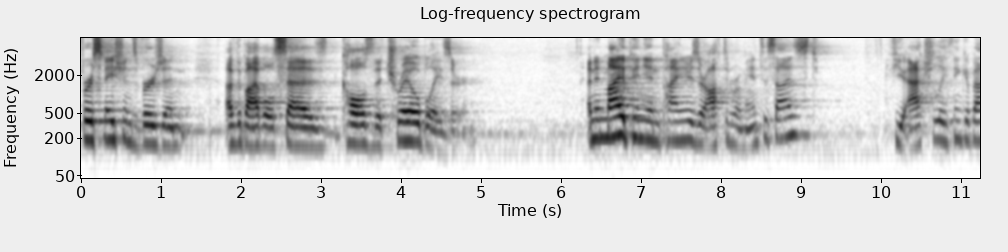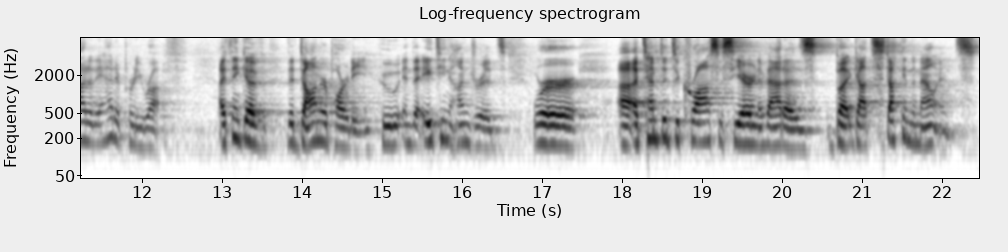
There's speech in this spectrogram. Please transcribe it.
First Nations version of the Bible says, calls the trailblazer. And in my opinion, pioneers are often romanticized. If you actually think about it, they had it pretty rough. I think of the Donner Party, who in the 1800s were uh, attempted to cross the Sierra Nevadas, but got stuck in the mountains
